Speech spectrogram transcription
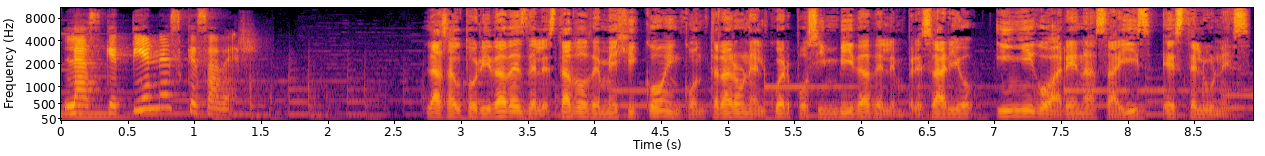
Las que tienes que saber. Las autoridades del Estado de México encontraron el cuerpo sin vida del empresario Íñigo Arena Saiz este lunes.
